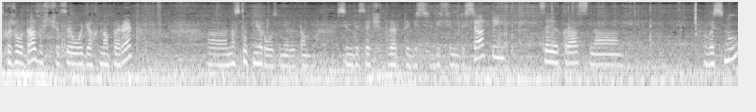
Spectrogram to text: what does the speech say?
Скажу одразу, що це одяг наперед. Е, Наступні розміри там 74 80 Це якраз на весну.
